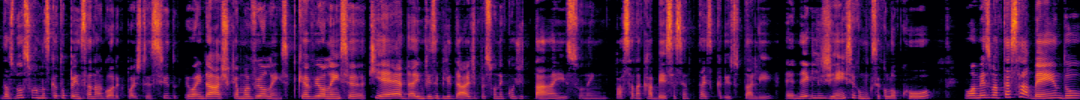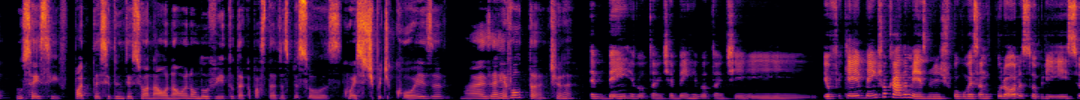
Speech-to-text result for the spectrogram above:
Das duas formas que eu tô pensando agora que pode ter sido, eu ainda acho que é uma violência, porque a violência que é da invisibilidade, a pessoa nem cogitar isso, nem passar na cabeça sendo que tá escrito, tá ali, é negligência, como que você colocou, ou mesmo até sabendo, não sei se pode ter sido intencional ou não, eu não duvido da capacidade das pessoas com esse tipo de coisa, mas é revoltante, né? É bem revoltante, é bem revoltante. E eu fiquei bem chocada mesmo. A gente ficou conversando por horas sobre isso.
